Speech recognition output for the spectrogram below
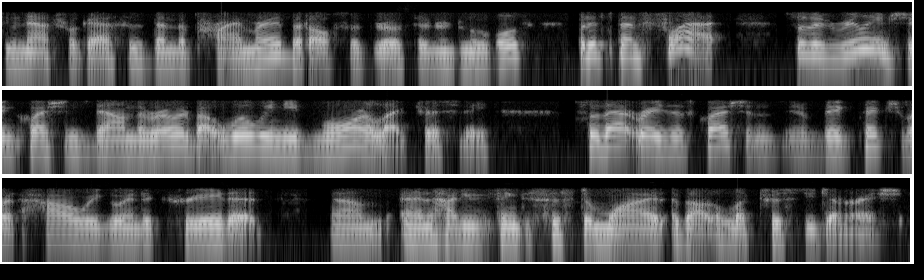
to natural gas has been the primary, but also growth in renewables. But it's been flat. So there's really interesting questions down the road about will we need more electricity? So that raises questions, you know, big picture about how are we going to create it, um, and how do you think system wide about electricity generation?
